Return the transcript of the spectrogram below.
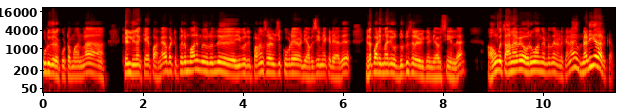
கூடுகிற கூட்டமான்லாம் கேள்விலாம் கேட்பாங்க. பட் பெரும்பாலும் இவர் வந்து இவர் பணம் செலவழித்து கூப்பிட வேண்டிய அவசியமே கிடையாது. எடப்பாடி மாதிரி ஒரு துட்டு செலவழிக்க வேண்டிய அவசியம் இல்லை. அவங்க தானாகவே வருவாங்கன்றதை நினைக்கிறேன். நடிகராக இருக்கார்.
